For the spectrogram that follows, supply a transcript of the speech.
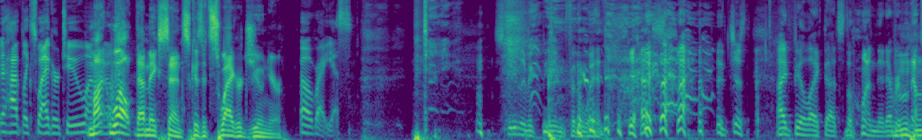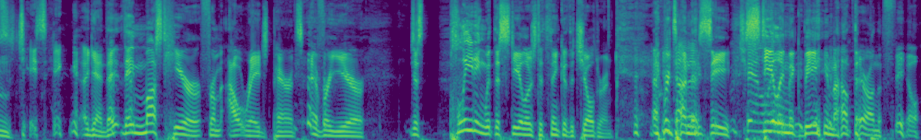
have like Swagger too. My, well, that makes sense because it's Swagger Jr. oh right, yes. Steely McBeam for the win. yes. It just, I feel like that's the one that everyone Mm-hmm. else is chasing. Again, they, they must hear from outraged parents every year, just pleading with the Steelers to think of the children every time they see Steely McBeam out there on the field.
